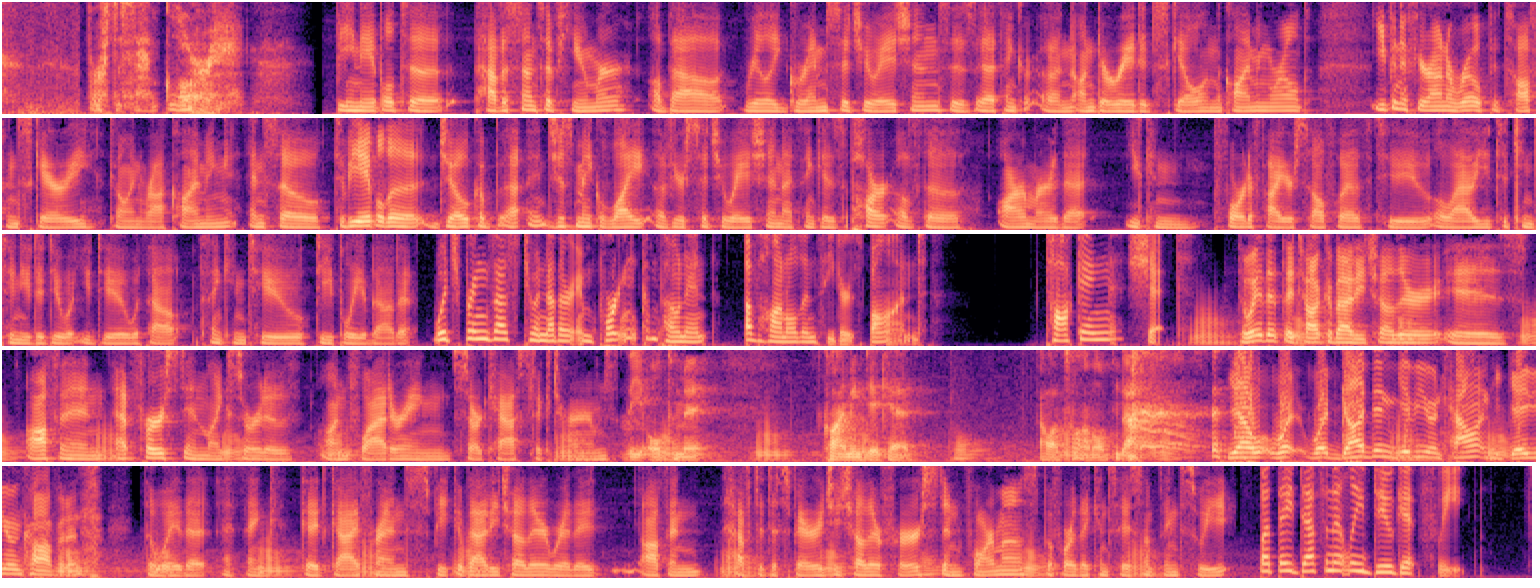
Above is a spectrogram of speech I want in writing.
first ascent glory. being able to have a sense of humor about really grim situations is, I think, an underrated skill in the climbing world. Even if you're on a rope, it's often scary going rock climbing. And so to be able to joke about and just make light of your situation, I think is part of the armor that you can fortify yourself with to allow you to continue to do what you do without thinking too deeply about it. Which brings us to another important component of Honnold and Cedar's bond talking shit. The way that they talk about each other is often, at first, in like sort of unflattering, sarcastic terms. The ultimate climbing dickhead. Alex Honnold. yeah, what, what God didn't give you in talent, He gave you in confidence. The way that I think good guy friends speak about each other, where they often have to disparage each other first and foremost before they can say something sweet. But they definitely do get sweet.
